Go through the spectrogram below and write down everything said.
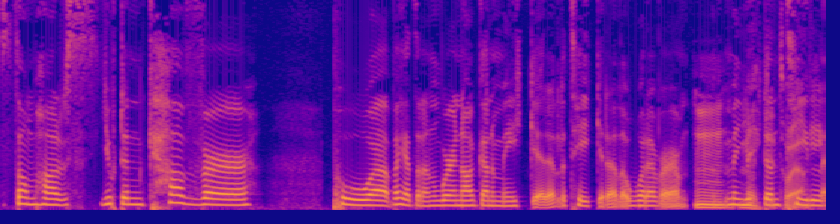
Som har gjort en cover på, vad heter den, We're not gonna make it eller take it eller whatever. Mm, men gjort den It, till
